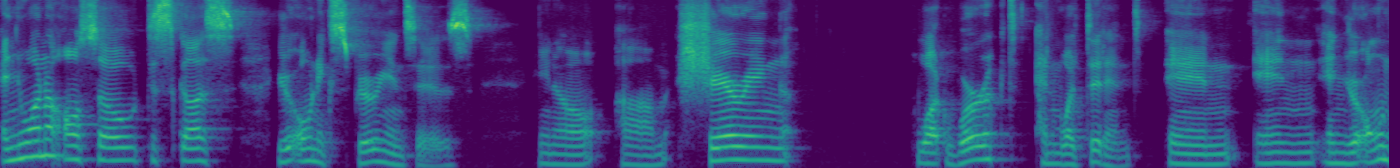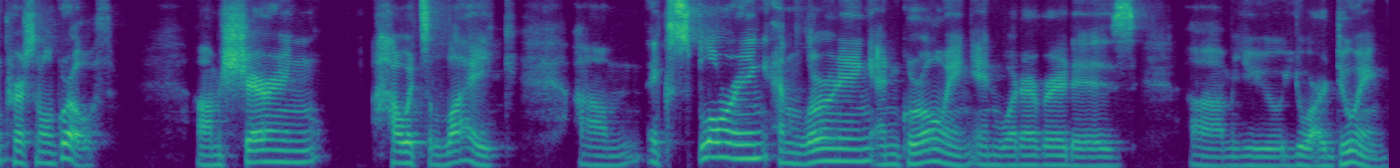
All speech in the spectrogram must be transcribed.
And you want to also discuss your own experiences, you know, um, sharing what worked and what didn't in in in your own personal growth um, sharing how it's like um, exploring and learning and growing in whatever it is um, you you are doing.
